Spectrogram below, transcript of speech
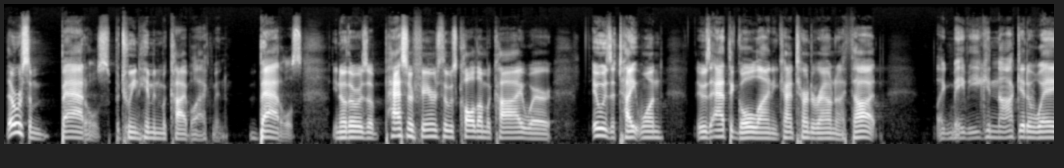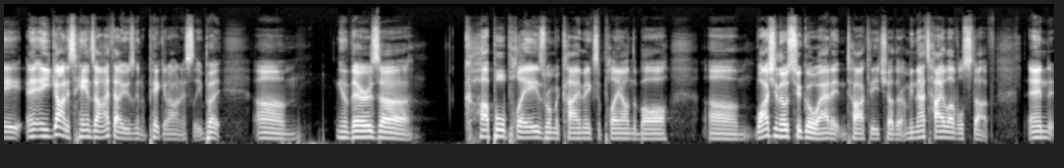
There were some battles between him and Mekhi Blackmon. Battles. You know, there was a pass interference that was called on Mekhi where it was a tight one. It was at the goal line. He kind of turned around, and I thought, like, maybe he can knock it away. And, and he got his hands on. I thought he was going to pick it, honestly. But, um, you know, there's a couple plays where Mekhi makes a play on the ball. Um, watching those two go at it and talk to each other, I mean, that's high level stuff. And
